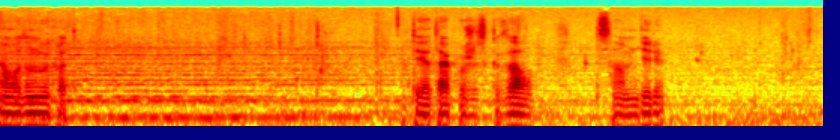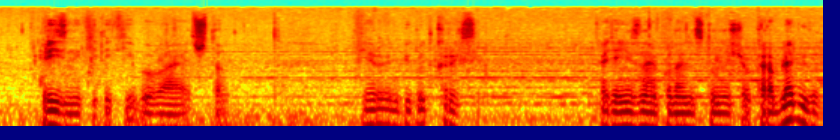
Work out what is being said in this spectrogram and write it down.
А вот он выход. Это я так уже сказал. На самом деле. Признаки такие бывают, что Первые бегут крысы. Хотя не знаю, куда они с тонущего корабля бегут.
